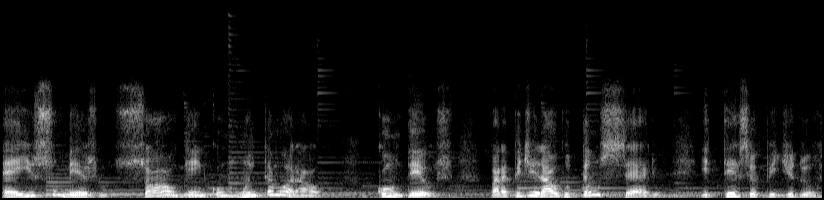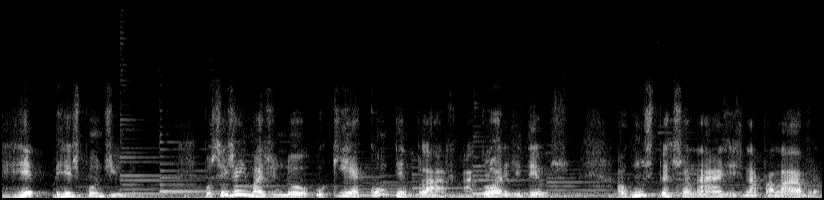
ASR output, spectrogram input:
É isso mesmo, só alguém com muita moral, com Deus, para pedir algo tão sério e ter seu pedido re respondido. Você já imaginou o que é contemplar a glória de Deus? Alguns personagens na palavra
